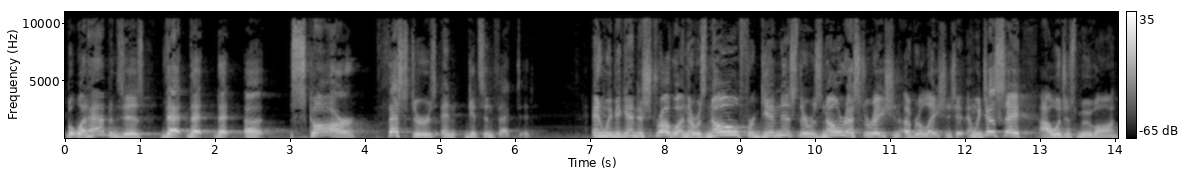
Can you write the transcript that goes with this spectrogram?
But what happens is that, that, that uh, scar festers and gets infected and we begin to struggle, and there was no forgiveness, there was no restoration of relationship, and we just say, "I will just move on.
